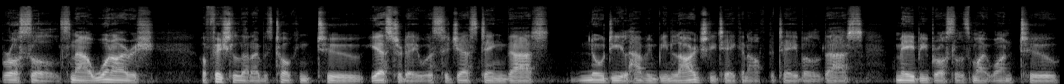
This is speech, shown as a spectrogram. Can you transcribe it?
Brussels now one Irish official that I was talking to yesterday was suggesting that no deal having been largely taken off the table, that maybe Brussels might want to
